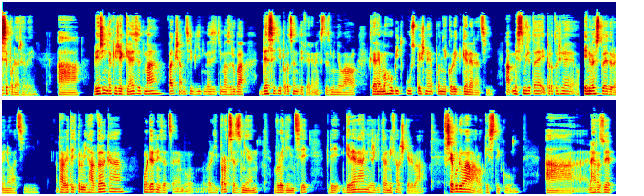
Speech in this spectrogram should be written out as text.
se podařili. A věřím taky, že GZ má fakt šanci být mezi těma zhruba 10% firm, jak jste zmiňoval, které mohou být úspěšné po několik generací. A myslím, že to je i proto, že investujete do inovací. A právě teď probíhá velká modernizace nebo velký proces změn v Lodinci, kdy generální ředitel Michal Štěrba přebudovává logistiku a nahrazuje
